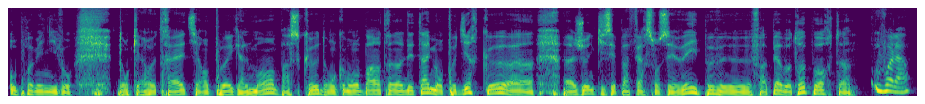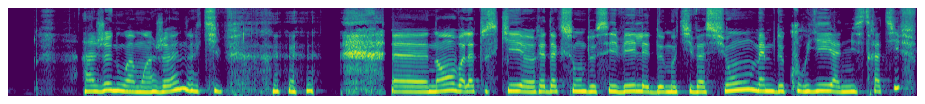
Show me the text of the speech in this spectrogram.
au premier niveau. Donc il y a retraite, il y a emploi également, parce que donc on va pas rentrer dans le détail, mais on peut dire que un, un jeune qui sait pas faire son CV, il peut frapper à votre porte. Voilà un jeune ou un moins jeune qui euh, non, voilà tout ce qui est euh, rédaction de CV, l'aide de motivation, même de courrier administratif.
